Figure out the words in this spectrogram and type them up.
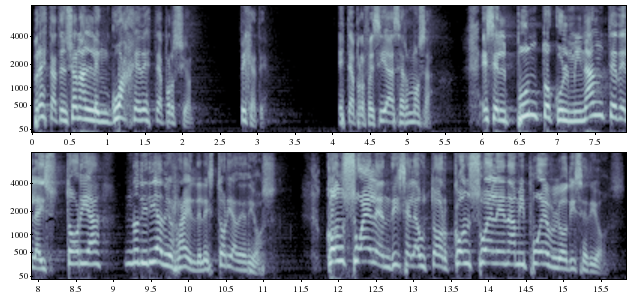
presta atención al lenguaje de esta porción. Fíjate, esta profecía es hermosa. Es el punto culminante de la historia, no diría de Israel, de la historia de Dios. Consuelen, dice el autor, consuelen a mi pueblo, dice Dios.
